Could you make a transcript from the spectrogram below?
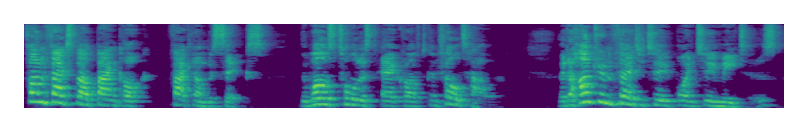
Fun facts about Bangkok, fact number six. The world's tallest aircraft control tower. At 132.2 metres,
